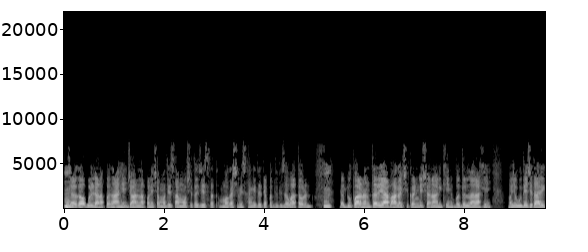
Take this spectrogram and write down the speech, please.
जळगाव बुलढाणा पण आहे जालना पण याच्यामध्ये समावेश येतं जे मगाशी मी सांगितलं त्या पद्धतीचं वातावरण. तर दुपारनंतर या भागाची कंडिशन आणखीन बदलणार आहे. म्हणजे उद्याची तारीख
